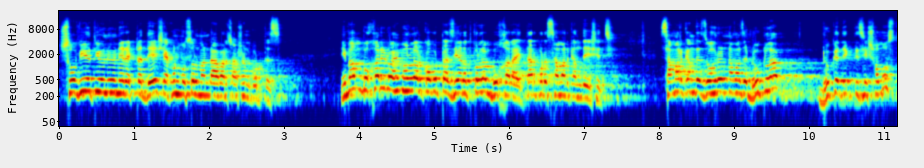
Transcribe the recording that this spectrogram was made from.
সোভিয়েত ইউনিয়নের একটা দেশ, এখন মুসলমানরা আবার শাসন করতেছে। ইমাম বুখারি রহিমুল্লাহর কবরটা জিয়ারত করলাম বুখারায়, তারপরে সামারকান্দে এসেছি। সামারকান্দে জোহরের নামাজে ঢুকলাম ঢুকে দেখতেছি সমস্ত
